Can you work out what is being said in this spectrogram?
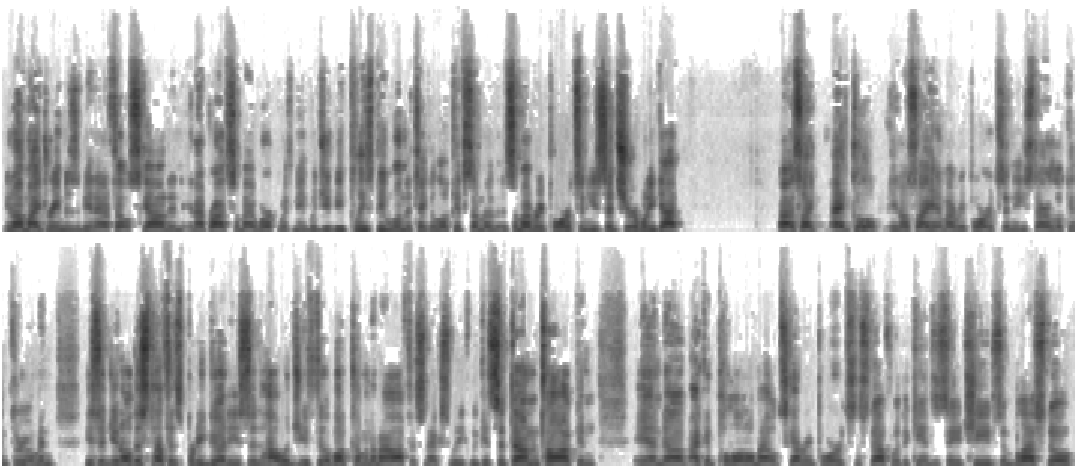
you know, my dream is to be an NFL scout. And, and I brought some of my work with me. Would you be please be willing to take a look at some of some of my reports? And he said, sure. What do you got? I was like, hey, cool. You know, so I hand my reports and he started looking through them and he said, you know, this stuff is pretty good. He said, how would you feel about coming to my office next week? We could sit down and talk and, and uh, I could pull out all my old scouting reports and stuff with the Kansas City Chiefs and BLESTO,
